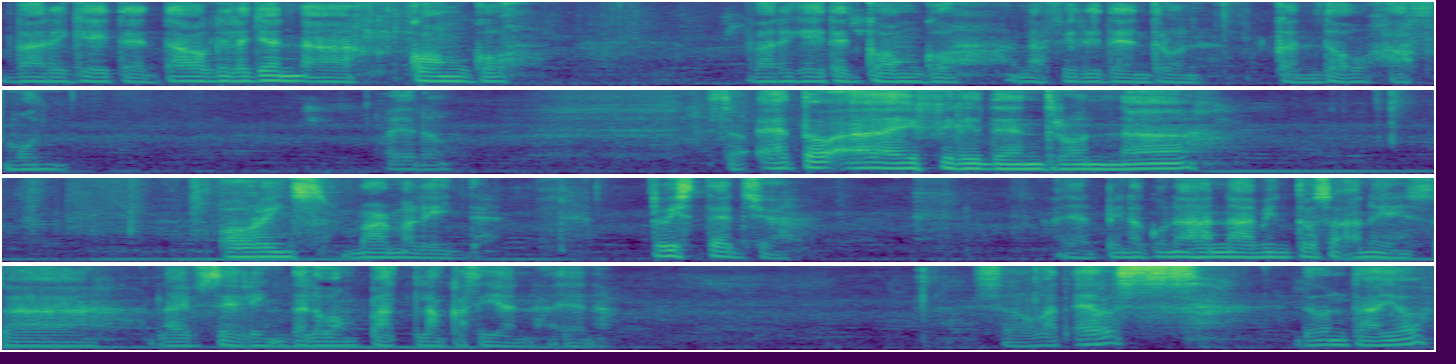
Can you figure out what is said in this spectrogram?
variegated. Tawag nila dyan ah, Congo. Variegated Congo na philodendron. Ganda oh, half moon. Ayan o. So, eto ay philodendron na orange marmalade. Twisted siya. Ayan, pinagunahan namin to sa ano eh, sa live selling. Dalawang pot lang kasi yan. Ayan. So, what else? Doon tayo.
